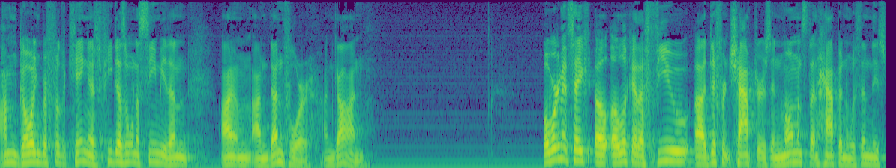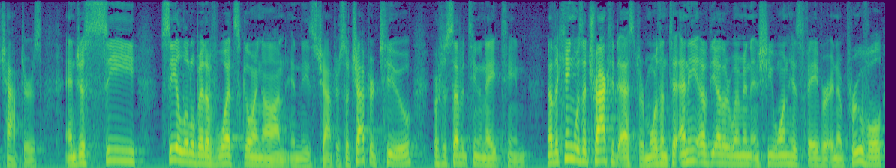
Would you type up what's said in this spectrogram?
I'm going before the king. If he doesn't want to see me, then I'm, I'm done for. I'm gone. But we're going to take a, a, look at a few uh, different chapters and moments that happen within these chapters and just see see a little bit of what's going on in these chapters. So, chapter 2, verses 17 and 18. Now, the king was attracted to Esther more than to any of the other women, and she won his favor and approval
